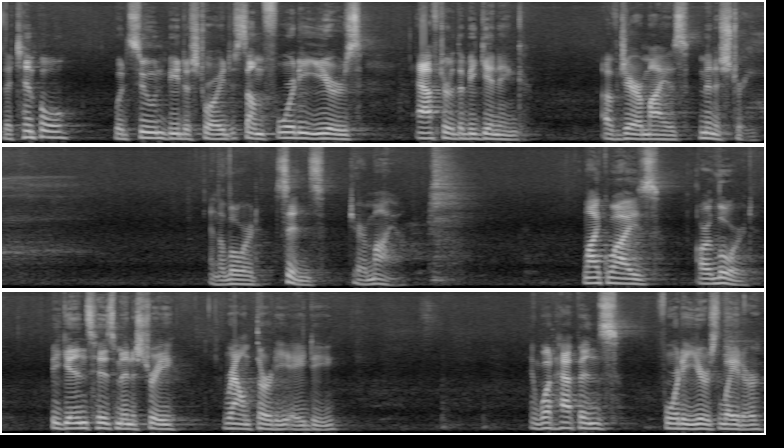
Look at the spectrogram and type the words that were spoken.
The temple would soon be destroyed some 40 years after the beginning of Jeremiah's ministry. And the Lord sends Jeremiah. Likewise, our Lord begins his ministry around 30 AD. And what happens 40 years later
